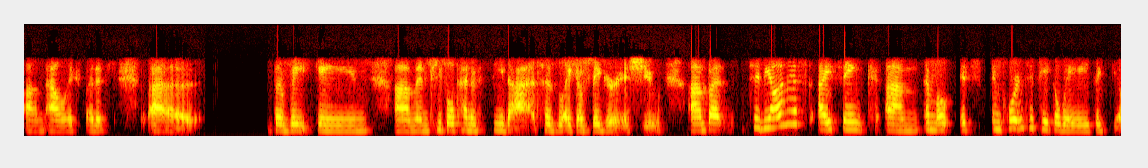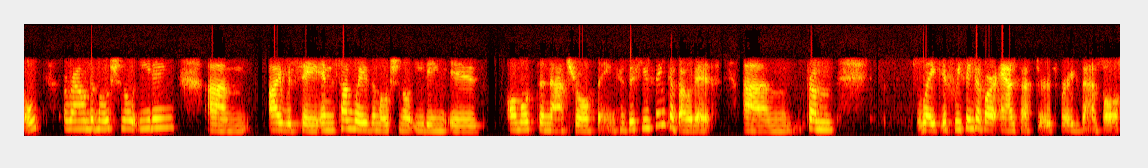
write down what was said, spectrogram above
um, Alex, that it's uh, the weight gain, um, and people kind of see that as like a bigger issue. Um, but to be honest, I think um, emo- it's important to take away the guilt around emotional eating. Um, I would say, in some ways, emotional eating is almost a natural thing because if you think about it, um, from like if we think of our ancestors, for example,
